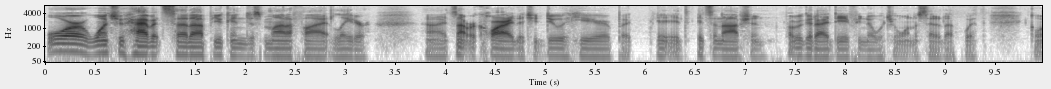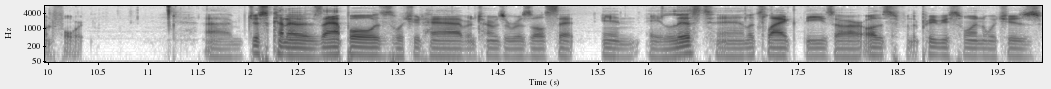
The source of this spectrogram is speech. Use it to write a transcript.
or once you have it set up, you can just modify it later. Uh, it's not required that you do it here, but it, it's an option. Probably a good idea if you know what you want to set it up with going forward. Um, just kind of example is what you'd have in terms of results set in a list and looks like these are oh this is from the previous one which is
